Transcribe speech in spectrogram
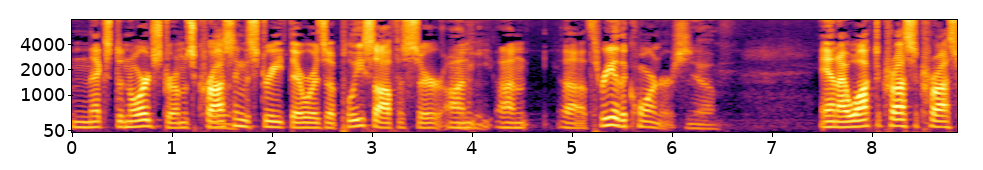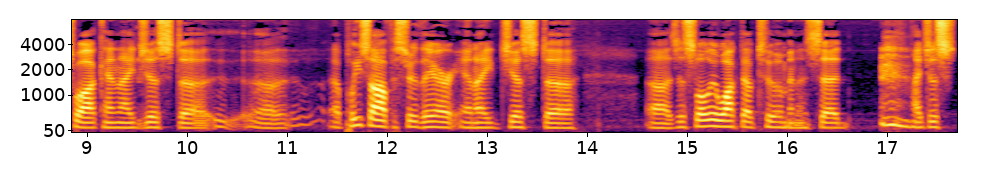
next to Nordstrom's, crossing the street. There was a police officer on on uh, three of the corners. Yeah. And I walked across the crosswalk, and I just uh, uh, a police officer there, and I just uh, uh, just slowly walked up to him and I said, "I just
